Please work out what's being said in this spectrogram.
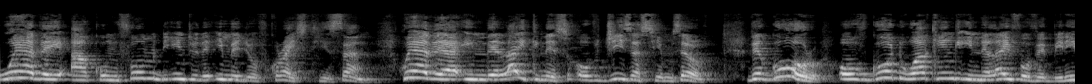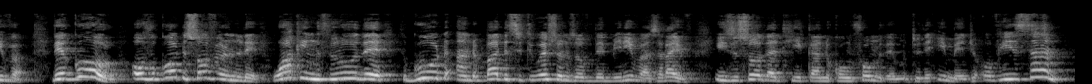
where they are conformed into the image of Christ, his son, where they are in the likeness of Jesus himself. The goal of God working in the life of a believer, the goal of God sovereignly working through the good and bad situations of the believer's life is so that he can conform them to the image of his son.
